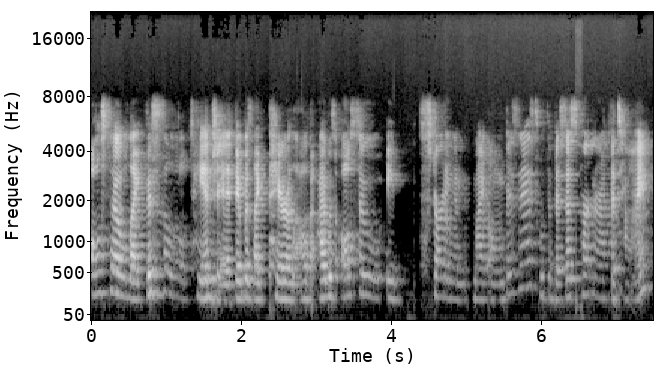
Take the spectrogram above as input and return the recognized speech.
also like this is a little tangent. It was like parallel, but I was also a starting my own business with a business partner at the time.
